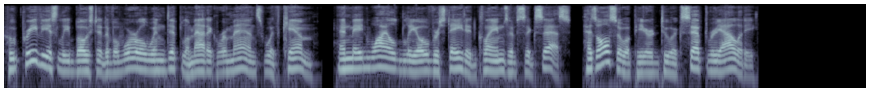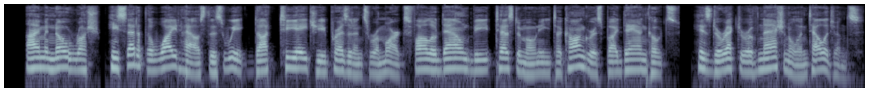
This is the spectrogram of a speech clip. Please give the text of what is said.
who previously boasted of a whirlwind diplomatic romance with Kim and made wildly overstated claims of success, has also appeared to accept reality. I'm in no rush, he said at the White House this week. The president's remarks followed downbeat testimony to Congress by Dan Coats, his director of national intelligence.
